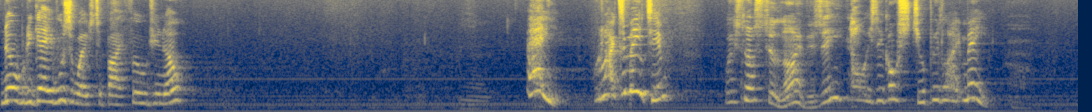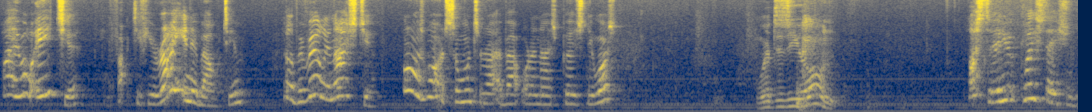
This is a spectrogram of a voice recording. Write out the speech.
Nobody gave us a wage to buy food, you know. Hey, would like to meet him? Well, he's not still alive, is he? No, he's a ghost stupid like me. Well, he won't eat you. In fact, if you're writing about him, he'll be really nice to you. I always wanted someone to write about what a nice person he was. Where does he own? Last day at the police station.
